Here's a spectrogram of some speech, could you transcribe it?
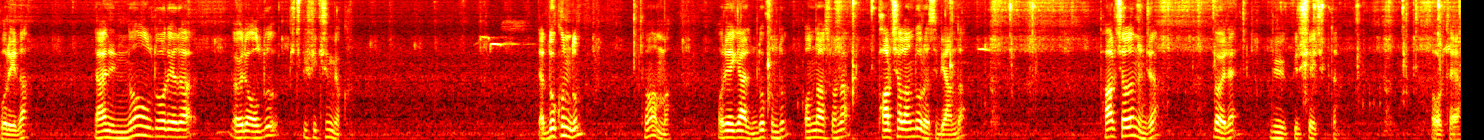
Burayı da. Yani ne oldu oraya da öyle oldu hiçbir fikrim yok. Ya dokundum. Tamam mı? Oraya geldim, dokundum. Ondan sonra parçalandı orası bir anda. Parçalanınca böyle büyük bir şey çıktı ortaya.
